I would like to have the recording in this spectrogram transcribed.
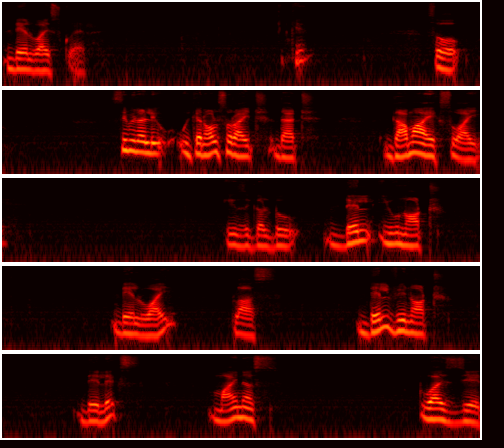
del y square. Okay. So, similarly we can also write that gamma x y is equal to del u naught del y plus del v naught del x minus twice z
